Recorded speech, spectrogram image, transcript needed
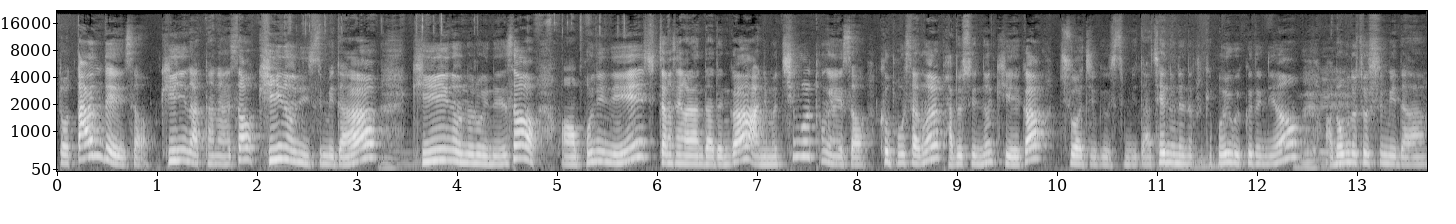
또 다른 데에서 기인이 나타나서 기인운이 있습니다. 기인운으로 인해서 어, 본인이 직장 생활한다든가 아니면 친구를 통해서 그 보상을 받을 수 있는 기회가 주어지고 있습니다. 제 눈에는 그렇게 보이고 있거든요. 아, 너무나 좋습니다.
